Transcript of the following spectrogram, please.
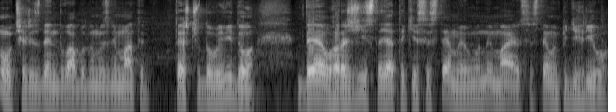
ну, через день-два будемо знімати теж чудове відео, де в гаражі стоять такі системи, і вони мають систему підігріву.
